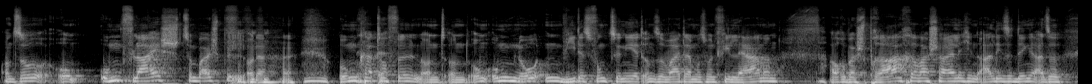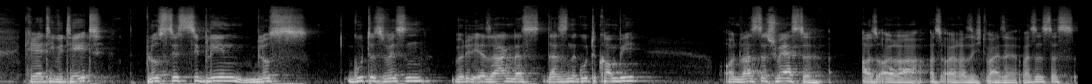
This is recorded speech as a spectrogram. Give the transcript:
und so um, um Fleisch zum Beispiel oder um Kartoffeln und, und um, um Noten, wie das funktioniert und so weiter, muss man viel lernen. Auch über Sprache wahrscheinlich und all diese Dinge. Also Kreativität plus Disziplin plus gutes Wissen, würdet ihr sagen, dass das ist eine gute Kombi? Und was ist das Schwerste aus eurer, aus eurer Sichtweise? Was ist das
